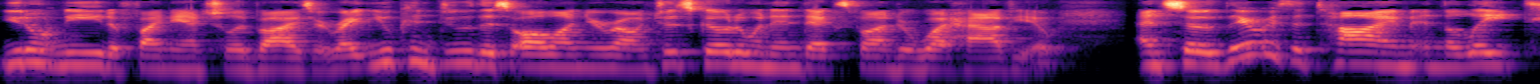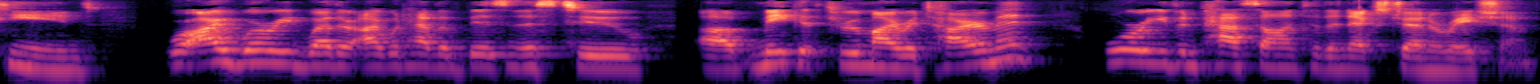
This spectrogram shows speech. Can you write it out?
You don't need a financial advisor, right? You can do this all on your own. Just go to an index fund or what have you. And so there was a time in the late teens where I worried whether I would have a business to uh, make it through my retirement or even pass on to the next generation.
